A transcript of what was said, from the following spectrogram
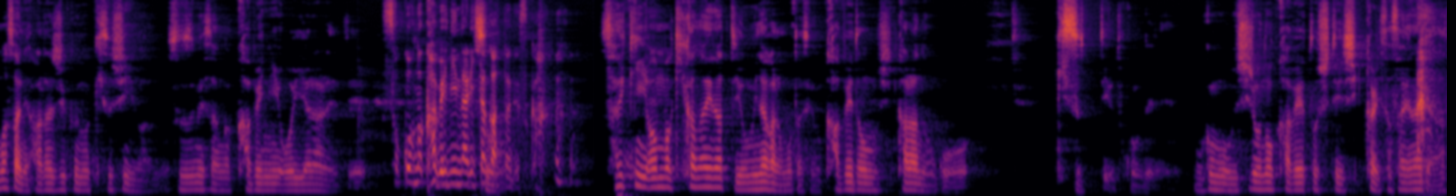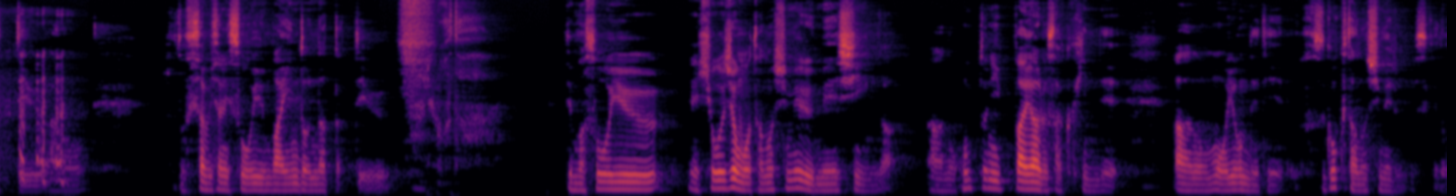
まさに原宿のキスシーンは、すずめさんが壁に追いやられて、そこの壁になりたかったですか？最近あんま聞かないなって読みながら思ったんですけど、壁ドンからのこう、キスっていうところで、僕も後ろの壁としてしっかり支えなきゃなっていう、あの、ちょっと久々にそういうマインドになったっていう。なるほど。で、まあそういう、ね、表情も楽しめる名シーンが、あの、本当にいっぱいある作品で、あの、もう読んでて、すごく楽しめるんですけど、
